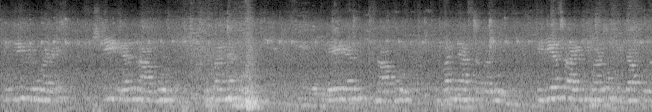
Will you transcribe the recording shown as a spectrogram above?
ಕೃತಿ ಬಿಡುಗಡೆ ಶ್ರೀ ಎಲ್ ನಾಗೂರ್ ಉಪನ್ಯಾಸ ಎ ಎನ್ ನಾಗೂರ್ ಉಪನ್ಯಾಸಕರು ಹಿರಿಯ ಸಾಹಿತಿಗಳು ಬಿಜಾಪುರ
